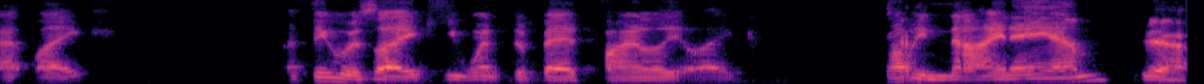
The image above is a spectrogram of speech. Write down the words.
at like I think it was like he went to bed finally at like probably nine AM. Yeah,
